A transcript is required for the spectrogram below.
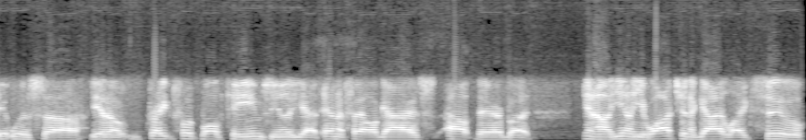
it was, uh, you know, great football teams. You know, you got NFL guys out there, but you know, you know, you're watching a guy like Suh,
